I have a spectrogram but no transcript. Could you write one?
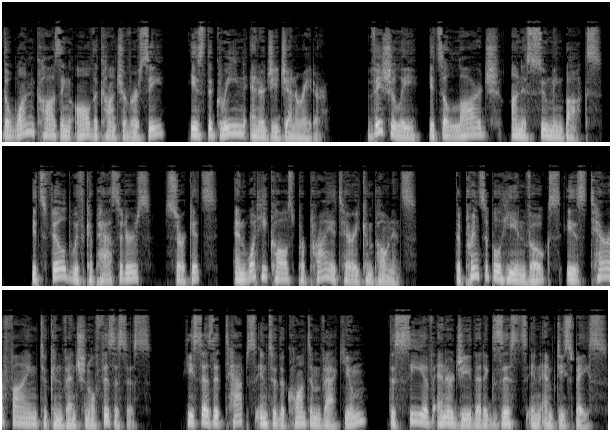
the one causing all the controversy, is the green energy generator. Visually, it's a large, unassuming box. It's filled with capacitors, circuits, and what he calls proprietary components. The principle he invokes is terrifying to conventional physicists. He says it taps into the quantum vacuum, the sea of energy that exists in empty space.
